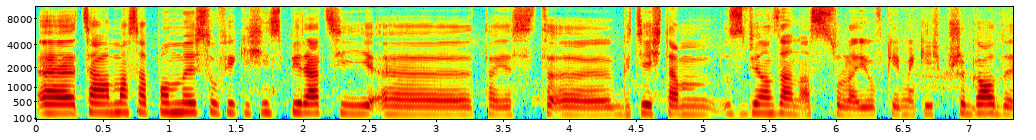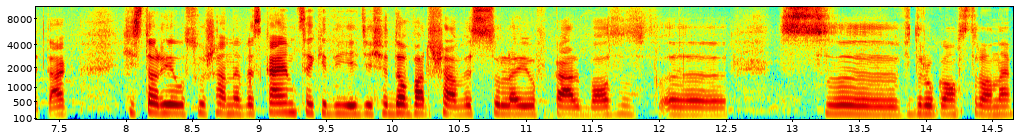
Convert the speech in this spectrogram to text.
E, cała masa pomysłów, jakichś inspiracji e, to jest e, gdzieś tam związana z Sulejówkiem, jakieś przygody, tak? Historie usłyszane w SKMC, kiedy jedzie się do Warszawy z Sulejówka albo z, e, z, w drugą stronę.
